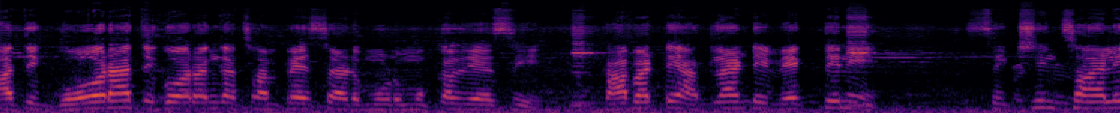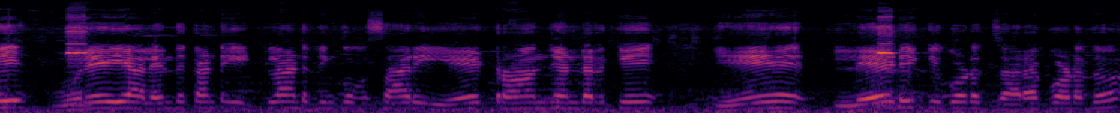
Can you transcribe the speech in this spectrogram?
అతి ఘోరాతి ఘోరంగా చంపేశాడు మూడు ముక్కలు చేసి. కాబట్టి అట్లాంటి వ్యక్తిని శిక్షించాలి ఉరేయాలి. ఎందుకంటే ఇట్లాంటిది ఇంకొకసారి ఏ ట్రాన్స్జెండర్కి ఏ లేడీకి కూడా జరగకూడదు.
